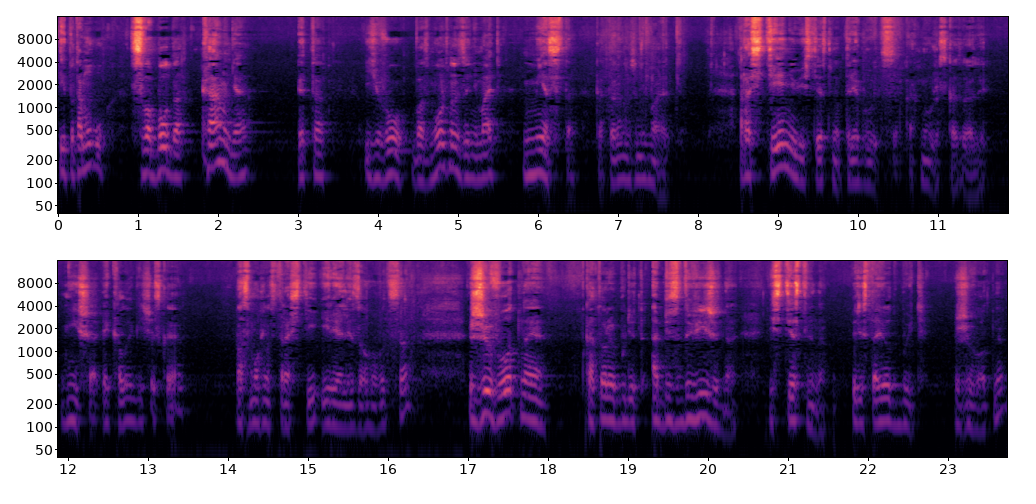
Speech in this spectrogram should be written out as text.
И потому свобода камня – это его возможность занимать место, которое он занимает. Растению, естественно, требуется, как мы уже сказали, ниша экологическая, возможность расти и реализовываться. Животное, которое будет обездвижено, естественно, перестает быть животным.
